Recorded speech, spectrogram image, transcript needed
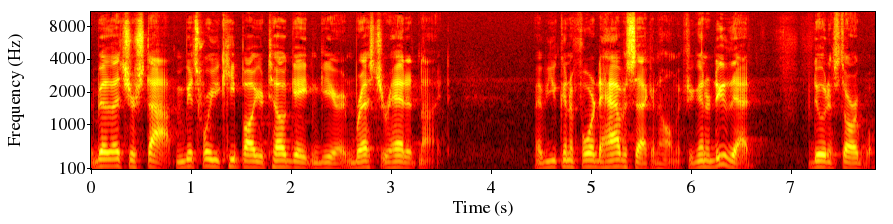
Maybe that's your stop. Maybe it's where you keep all your tailgating gear and rest your head at night. Maybe you can afford to have a second home. If you're going to do that, do it in Starkville.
